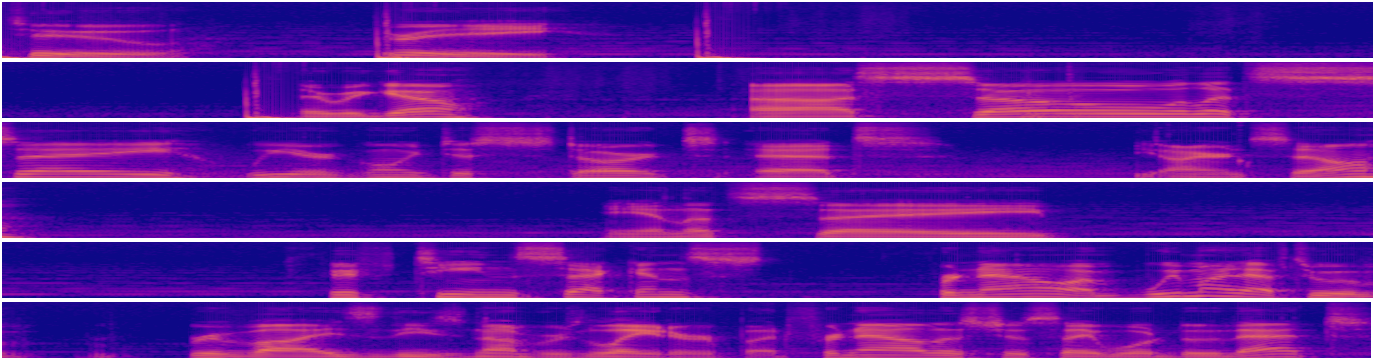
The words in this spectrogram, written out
Two, three. There we go. Uh, so let's say we are going to start at the iron cell. And let's say 15 seconds for now, um, we might have to revise these numbers later, but for now, let's just say we'll do that.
